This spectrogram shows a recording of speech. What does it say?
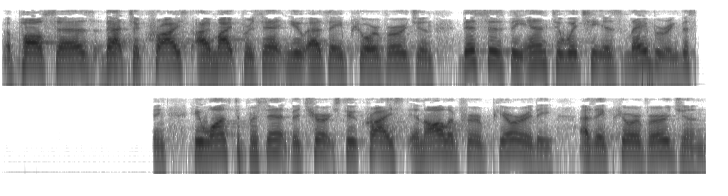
Uh, Paul says that to Christ I might present you as a pure virgin. This is the end to which he is laboring. This he wants to present the church to Christ in all of her purity as a pure virgin.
